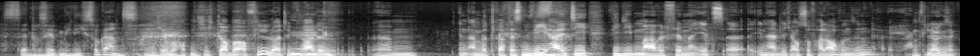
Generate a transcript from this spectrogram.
es interessiert mich nicht so ganz. Mich überhaupt nicht. Ich glaube auch viele Leute gerade ähm, in Anbetracht dessen, wie halt die, wie die Marvel-Filme jetzt äh, inhaltlich auch so verlaufen sind, haben viele Leute gesagt,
